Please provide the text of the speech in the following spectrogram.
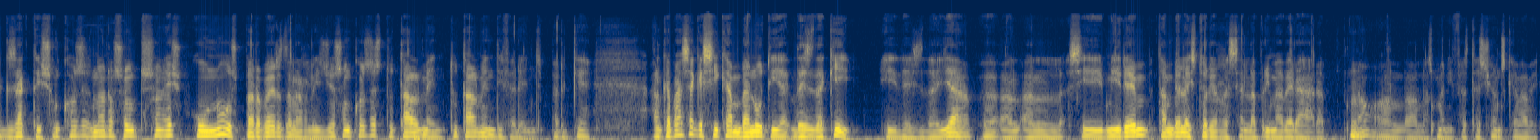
Exacte, i són coses, no, no, són, són, és un ús pervers de la religió, són coses totalment, totalment diferents, perquè el que passa que sí que han venut, i des d'aquí i des d'allà, eh, el, el, si mirem també la història recent, la primavera àrab, mm. no? el, les manifestacions que va haver.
